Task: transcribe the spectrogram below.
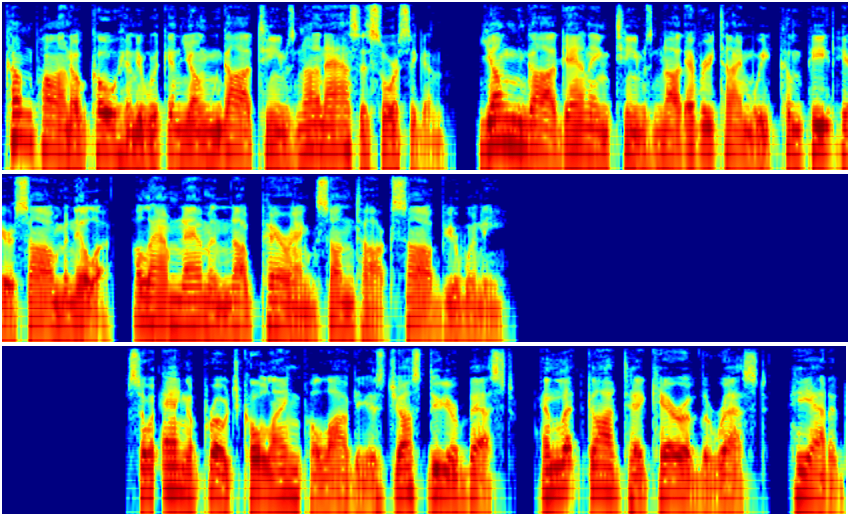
Kung pano ko hinawakan young GA teams na nasa Sorsogon. Young ga ganning teams not every time we compete here sa Manila, alam naman na parang suntok sa Burwini. So ang approach ko lang palagi is just do your best and let God take care of the rest, he added.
